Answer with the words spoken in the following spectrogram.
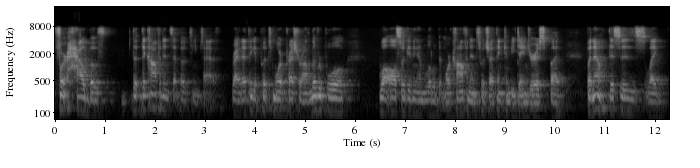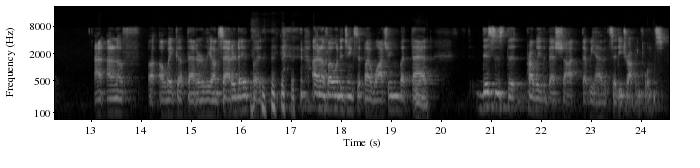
for how both the, the confidence that both teams have, right? I think it puts more pressure on Liverpool while also giving them a little bit more confidence, which I think can be dangerous. But but no, this is like I, I don't know if I'll wake up that early on Saturday, but I don't know if I want to jinx it by watching. But that this is the probably the best shot that we have at City dropping points.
